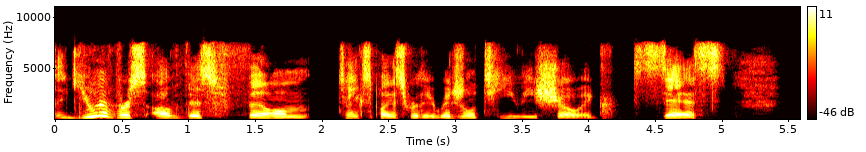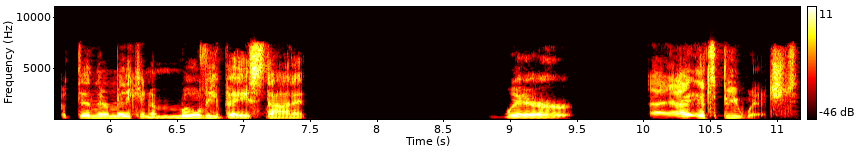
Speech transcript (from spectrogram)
the universe of this film takes place where the original TV show exists, but then they're making a movie based on it where uh, it's Bewitched.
